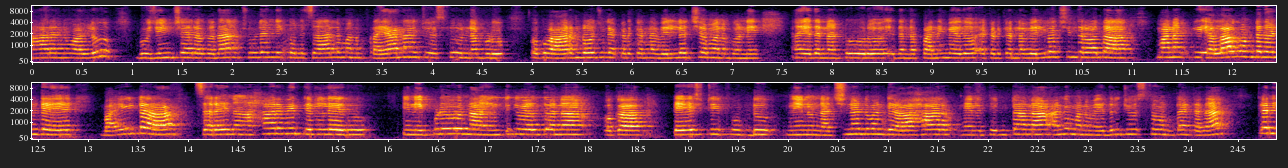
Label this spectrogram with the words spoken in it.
ఆహారాన్ని వాళ్ళు భుజించారో కదా. చూడండి కొన్నిసార్లు మనం ప్రయాణాలు చేస్తూ ఉన్నప్పుడు ఒక వారం రోజులు ఎక్కడికన్నా వెళ్ళొచ్చామనుకోండి అనుకోండి ఏదన్నా టూర్ ఏదన్నా పని మీదో ఎక్కడికన్నా వెళ్ళొచ్చిన తర్వాత మనకి ఎలాగుంటదంటే బయట సరైన ఆహారమే తినలేదు. నేను ఇప్పుడు నా ఇంటికి వెళ్తానా? ఒక టేస్టీ ఫుడ్ నేను నచ్చినటువంటి ఆహారం నేను తింటానా అని మనం ఎదురు చూస్తూ ఉంటాం కదా? కానీ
